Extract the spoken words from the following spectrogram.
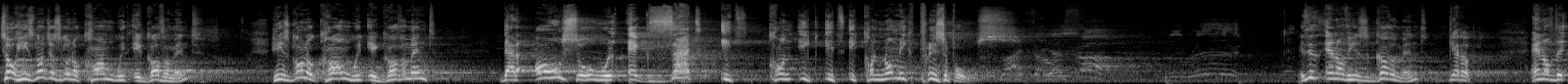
So he's not just going to come with a government, he's going to come with a government that also will exert its, its economic principles. Is this end of his government? Get up. And of the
